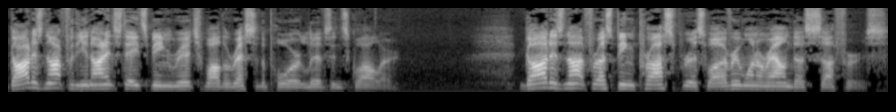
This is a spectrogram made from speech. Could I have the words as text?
God is not for the United States being rich while the rest of the poor lives in squalor. God is not for us being prosperous while everyone around us suffers.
